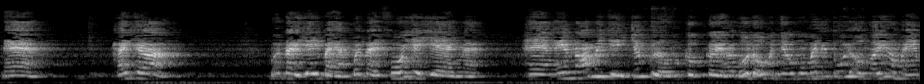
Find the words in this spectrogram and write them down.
Nè, thấy chưa? Bên này dây bạc, bên này phối dây vàng nè hàng em nói mấy chị chất lượng cực kỳ. Hồi bữa đổ mình như mua mấy cái túi ưng ý không em?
